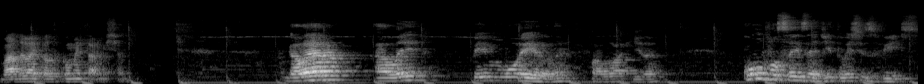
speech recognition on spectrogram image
Valeu aí pelo comentário, Michel. Galera, Ale P. Moreira, né? Falou aqui, né? Como vocês editam esses vídeos?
